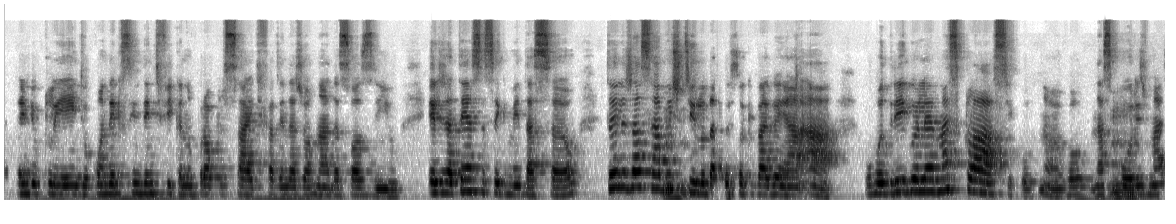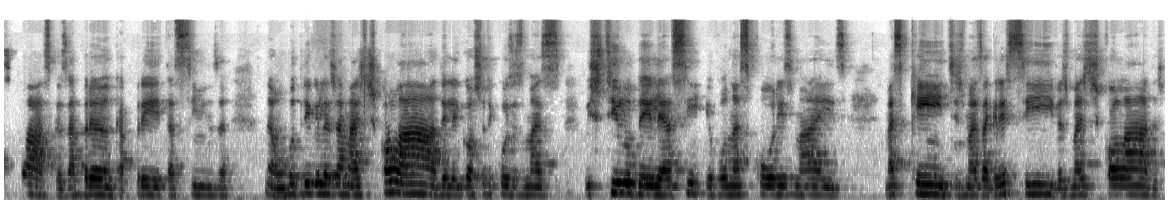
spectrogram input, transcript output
atende o cliente, ou quando ele se identifica no próprio site fazendo a jornada sozinho, ele já tem essa segmentação, então ele já sabe uhum. o estilo da pessoa que vai ganhar. Ah, o Rodrigo ele é mais clássico. Não, eu vou nas uhum. cores mais clássicas, a branca, a preta, a cinza. Não, o Rodrigo ele é já mais descolado, ele gosta de coisas mais. O estilo dele é assim, eu vou nas cores mais mais quentes, mais agressivas, mais descoladas.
